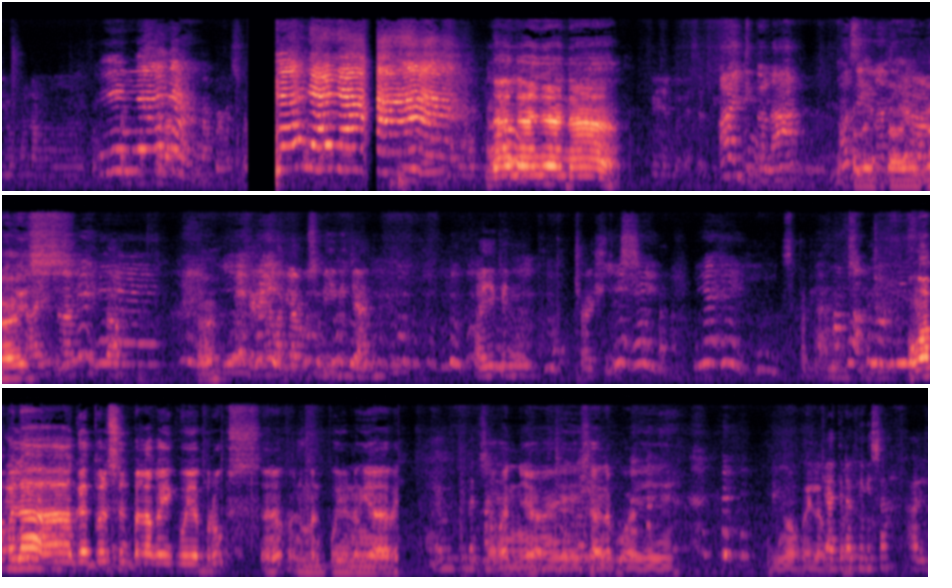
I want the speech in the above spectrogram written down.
Ayoko nang na lang yung number. Mas Na, na, na, na. Ay, dito na. Nakalag tayo guys. Ayos namin ito. Ha? Kaya na maglaro si Bibi dyan. Uh, you can charge this uh, sa O nga pala, ah, get well soon pala kay Kuya Brooks. Ano? Ano man po yung nangyari sa kanya ay sana po ay maging okay lang Kaya tinap yung isa, I'll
